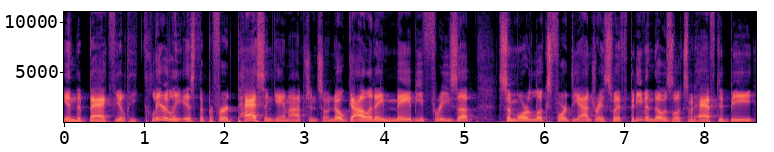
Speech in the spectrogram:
in the backfield. He clearly is the preferred passing game option, so no Golladay maybe frees up some more looks for DeAndre Swift, but even those looks would have to be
